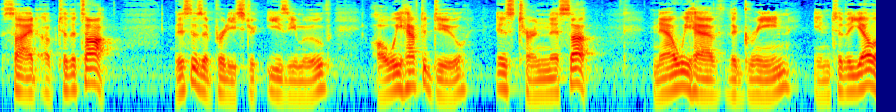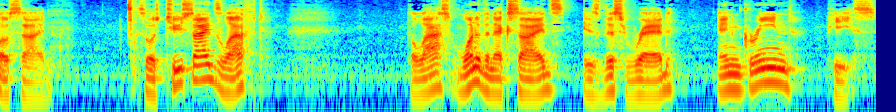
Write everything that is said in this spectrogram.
side up to the top. This is a pretty easy move. All we have to do is turn this up. Now we have the green into the yellow side. So there's two sides left. The last one of the next sides is this red and green piece.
